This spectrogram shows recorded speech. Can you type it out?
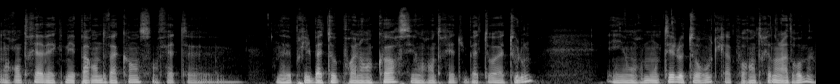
on rentrait avec mes parents de vacances. En fait, on avait pris le bateau pour aller en Corse et on rentrait du bateau à Toulon. Et on remontait l'autoroute là pour rentrer dans la Drôme.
